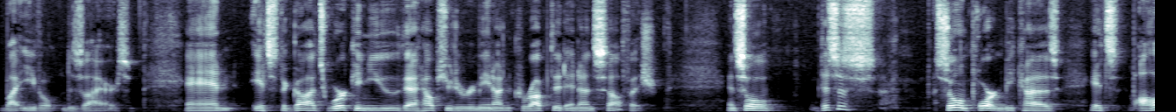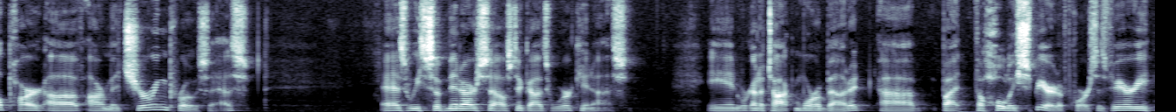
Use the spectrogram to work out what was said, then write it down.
by evil desires. And it's the God's work in you that helps you to remain uncorrupted and unselfish. And so this is so important because it's all part of our maturing process as we submit ourselves to God's work in us. And we're going to talk more about it. Uh, but the Holy Spirit, of course, is very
